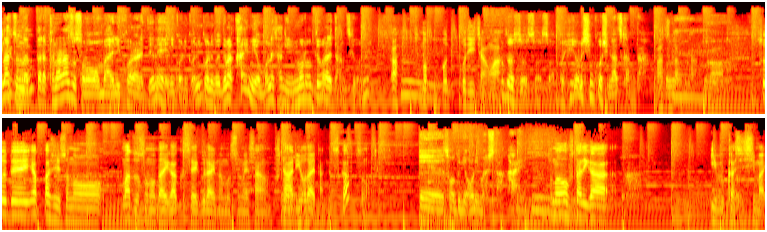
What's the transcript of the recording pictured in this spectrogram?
夏になったら必ずそのお参り来られてね、ニコニコニコニコで、まあ、戒名もね、先に戻って言われたんですけどね。あそのおおじいちゃんは？そうそうそうそう。非常に信仰心が厚かった。暑かった。ん。かそれでやっぱしそのまずその大学生ぐらいの娘さん2人おられたんですか？その時。えー、その時におりました。はい。そのお二人がいぶかし姉妹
